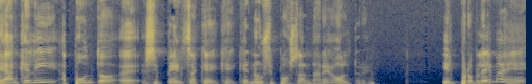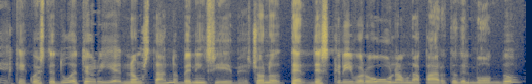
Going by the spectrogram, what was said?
E anche lì appunto eh, si pensa che, che, che non si possa andare oltre. Il problema è che queste due teorie non stanno bene insieme, te, descrivono una una parte del mondo,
